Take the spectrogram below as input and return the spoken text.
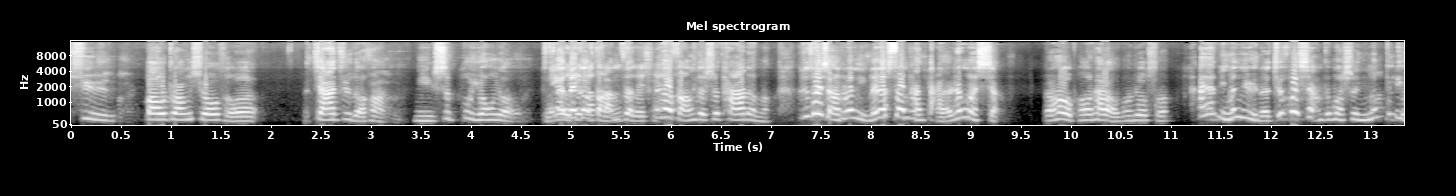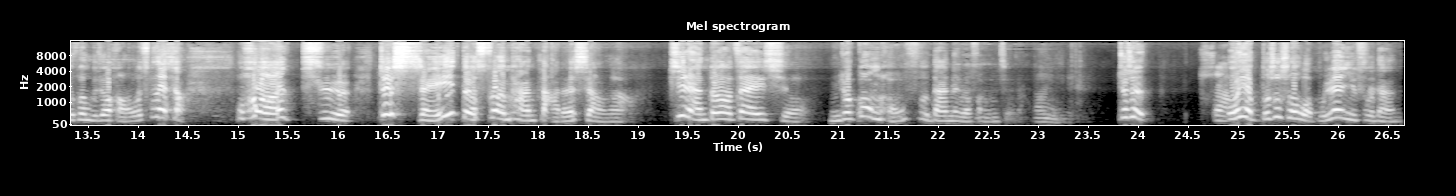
去包装修和家具的话，你是不拥有那那个房子，那个房子是他的吗？我就在想说，你那个算盘打得这么响。然后我朋友她老公就说：“哎呀，你们女的就会想这么事，你们不离婚不就好？”我就在想，我去，这谁的算盘打得响啊？既然都要在一起了，你就共同负担那个房子。嗯，就是，是啊，我也不是说我不愿意负担，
